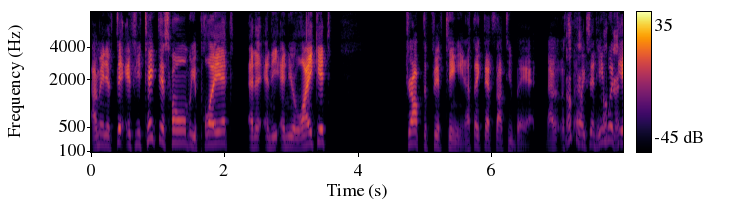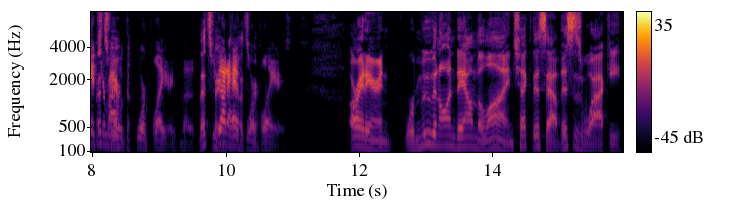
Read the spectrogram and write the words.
I mean, if the, if you take this home, you play it, and and you, and you like it, drop the 15. I think that's not too bad. Now, Okay, like I said, he went the extra that's mile fair. with the four players, but That's you got to have that's four fair. players. All right, Aaron, we're moving on down the line. Check this out. This is wacky.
